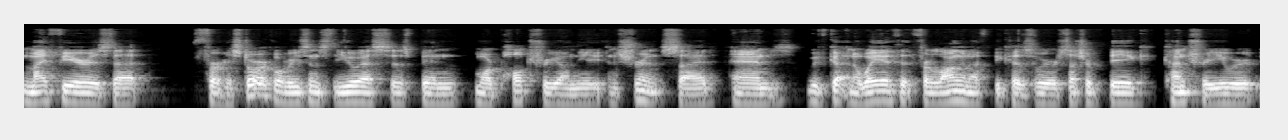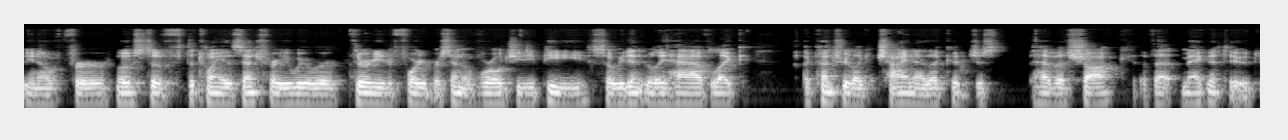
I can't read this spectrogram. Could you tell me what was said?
my fear is that for historical reasons, the US has been more paltry on the insurance side. And we've gotten away with it for long enough because we were such a big country. We were, you know, for most of the 20th century, we were 30 to 40% of world GDP. So we didn't really have like a country like China that could just have a shock of that magnitude.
